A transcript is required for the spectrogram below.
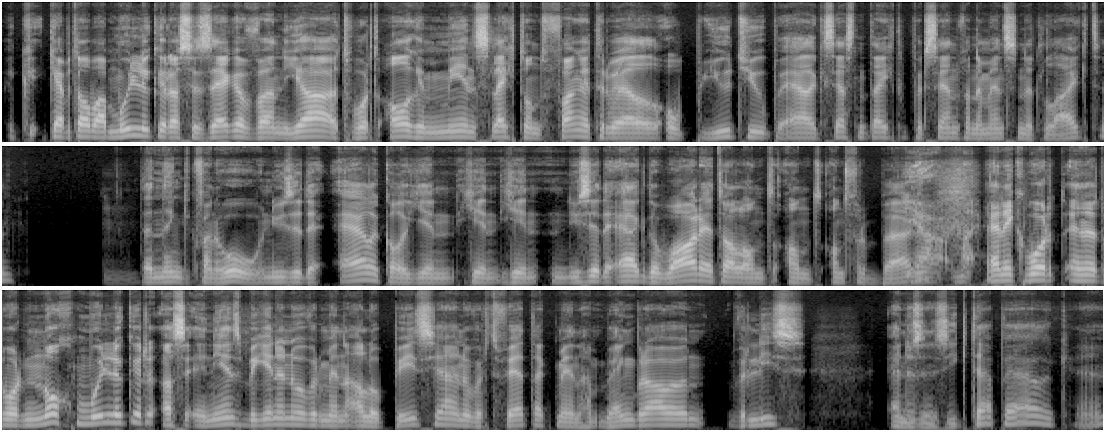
Ik, ik heb het al wat moeilijker als ze zeggen van, ja, het wordt algemeen slecht ontvangen, terwijl op YouTube eigenlijk 86% van de mensen het likten. Mhm. Dan denk ik van, oh, nu zit er eigenlijk al geen, geen, geen nu zit eigenlijk de waarheid al aan, aan, aan het verbuigen. en, ik word, en het wordt nog moeilijker als ze ineens beginnen over mijn alopecia en over het feit dat ik mijn wenkbrauwen verlies. En dus een ziekte heb eigenlijk. Hè. Mhm.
